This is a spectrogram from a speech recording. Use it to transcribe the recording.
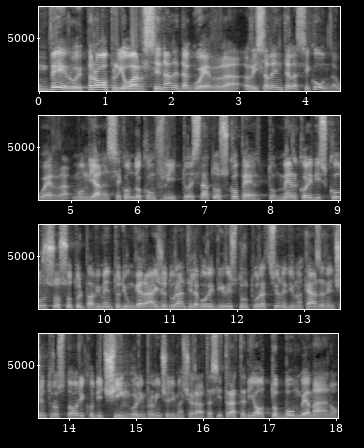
Un vero e proprio arsenale da guerra, risalente alla seconda guerra mondiale, al secondo conflitto, è stato scoperto mercoledì scorso sotto il pavimento di un garage durante i lavori di ristrutturazione di una casa nel centro storico di Cingoli, in provincia di Macerata. Si tratta di otto bombe a mano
